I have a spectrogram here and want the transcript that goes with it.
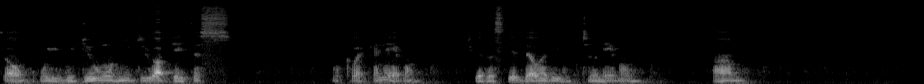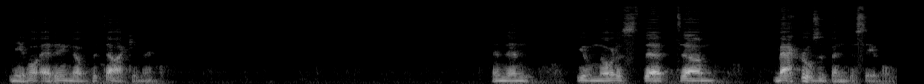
So we, we do need to update this. We'll click enable to give us the ability to enable um, enable editing of the document. And then you'll notice that um, macros have been disabled.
